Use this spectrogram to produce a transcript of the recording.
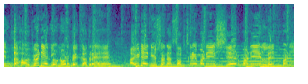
ಇಂತಹ ವಿಡಿಯೋಗಳು ನೋಡಬೇಕಾದ್ರೆ ಐಡಿಯಾ ನ್ಯೂಸ್ ಅನ್ನ ಸಬ್ಸ್ಕ್ರೈಬ್ ಮಾಡಿ ಶೇರ್ ಮಾಡಿ ಲೈಕ್ ಮಾಡಿ.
